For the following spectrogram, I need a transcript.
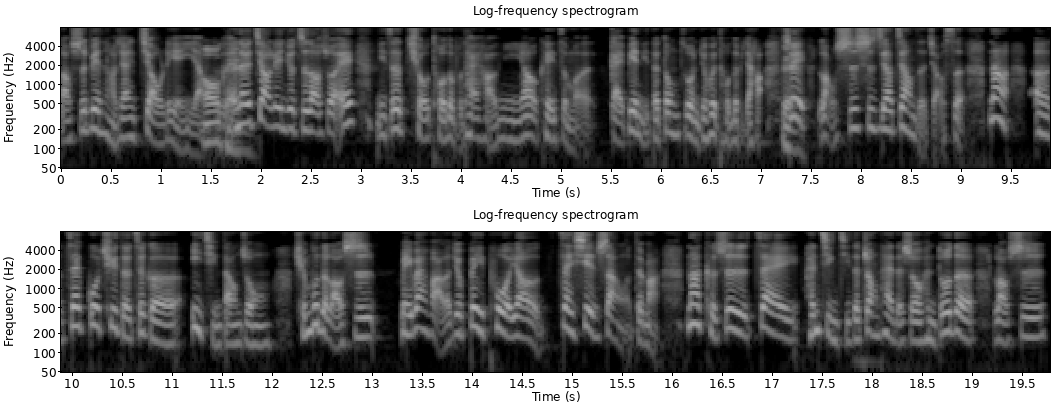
老师变成好像教练一样，OK 那个教练就知道说，哎，你这个球投的不太好，你要可以怎么改变你的动作，你就会投的比较好。所以老师是要这样的角色。那呃，在过去的这个疫情当中，全部的老师。没办法了，就被迫要在线上了，对吗？那可是，在很紧急的状态的时候，很多的老师，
